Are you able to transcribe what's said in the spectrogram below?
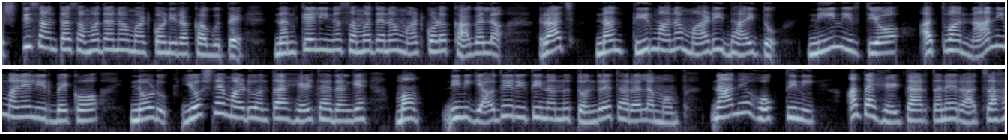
ಎಷ್ಟ್ ದಿವಸ ಅಂತ ಸಮಾಧಾನ ಮಾಡ್ಕೊಂಡಿರಕ್ಕಾಗುತ್ತೆ. ನನ್ ಕೈಲಿ ಇನ್ನ ಸಮಾಧಾನ ಮಾಡ್ಕೊಳಕ್ಕಾಗಲ್ಲ. ರಾಜ್ ನಾನ್ ತೀರ್ಮಾನ ಮಾಡಿದ್ದಾಯ್ತು. ನೀನ್ ಇರ್ತೀಯೋ ಅಥವಾ ನಾನ್ ಈ ಮನೇಲಿ ಇರ್ಬೇಕೋ? ನೋಡು, ಯೋಚನೆ ಮಾಡು ಅಂತ ಹೇಳ್ತಾ ಇದ್ದಂಗೆ, ಮಾಮ್, ನಿನಗೆ ಯಾವುದೇ ರೀತಿ ನಾನು ತೊಂದರೆ ತರಲ್ಲ ಮಮ್. ನಾನೇ ಹೋಗ್ತೀನಿ ಅಂತ ಹೇಳ್ತಾ ಇರ್ತಾನೆ ರಾಜ್ ಸಹ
